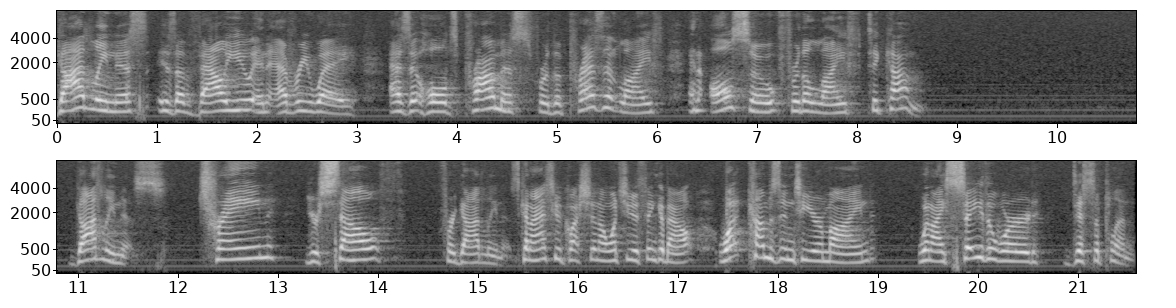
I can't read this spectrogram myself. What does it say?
godliness is of value in every way, as it holds promise for the present life and also for the life to come. Godliness. Train yourself for godliness. Can I ask you a question? I want you to think about what comes into your mind when I say the word discipline.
